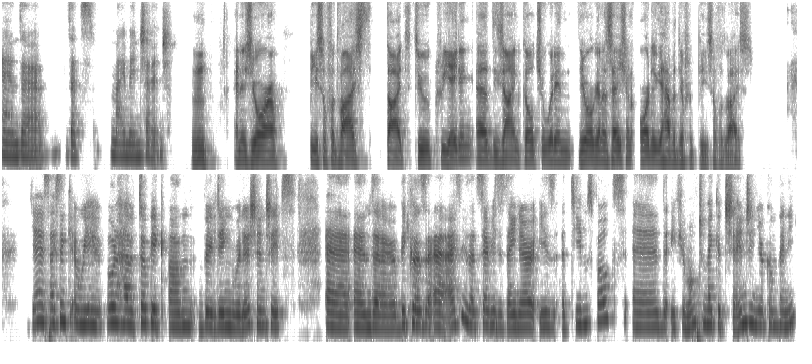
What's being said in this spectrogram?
and uh, that's my main challenge. Mm. And is your piece of advice tied to creating a design culture within the organization, or do you have a different piece of advice? Yes, I think we all have a topic on building relationships uh, and uh, because uh, I think that service designer is a team sport and if you want to make a change in your company,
